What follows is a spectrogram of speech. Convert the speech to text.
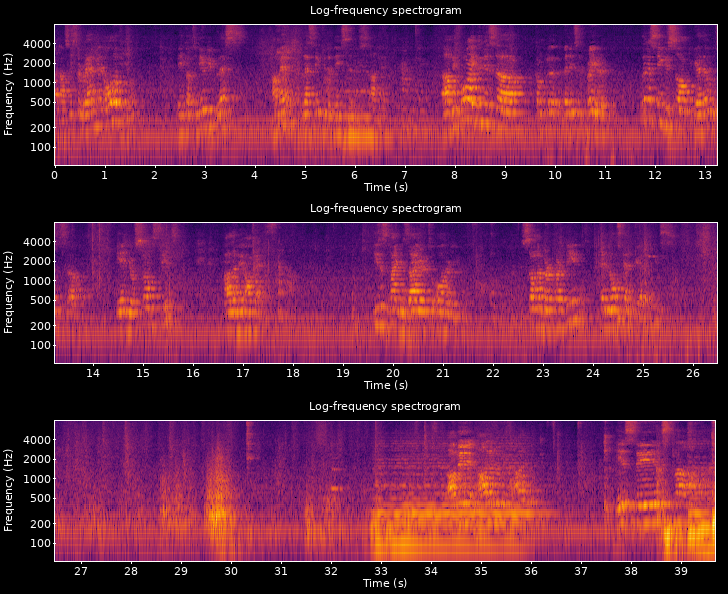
and our Sister Ram, and all of you. May continue to bless. Amen. Blessing to the nations. Amen. Uh, before I do this uh, benediction prayer, let us sing this song together, which is uh, in your song seat. Hallelujah. Amen. This is my desire to honor you. Song number 13, and don't stand together, please. Amen. Hallelujah. This is mine.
